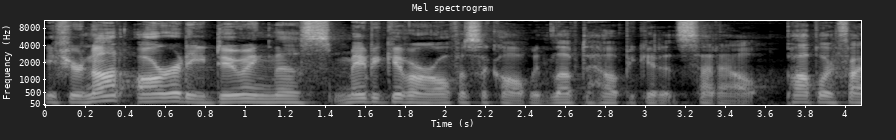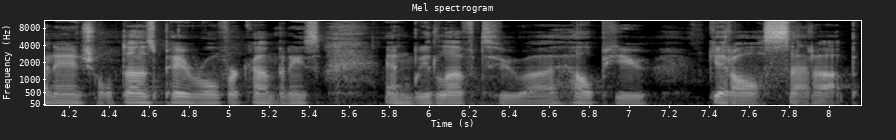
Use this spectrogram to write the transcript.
If you're not already doing this, maybe give our office a call. We'd love to help you get it set out. Poplar Financial does payroll for companies, and we'd love to uh, help you get all set up.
